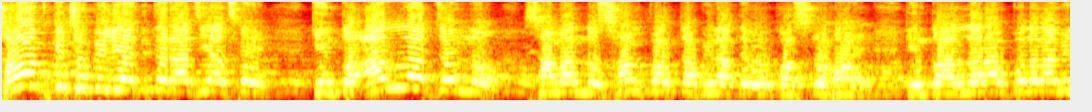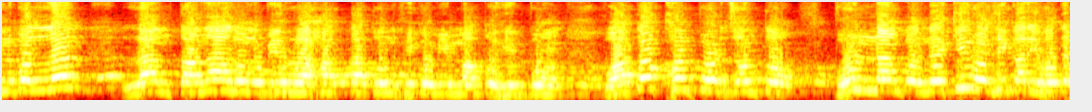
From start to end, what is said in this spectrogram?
সব কিছু বিলিয়ে দিতে রাজি আছে। কিন্তু আল্লাহর জন্য সামান্য সম্পদটা বিলাতে ওর কষ্ট হয়। কিন্তু আল্লাহ রাব্বুল আলামিন বললেন, লান তানালুল বিররা হাত্তা তুনফিকু মিম্মা তুহিব্বুন। অতক্ষণ পর্যন্ত পূর্ণাঙ্গ নেকির অধিকারী হতে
